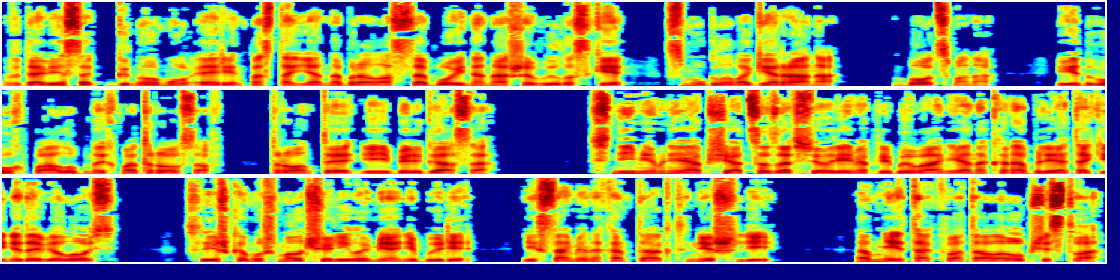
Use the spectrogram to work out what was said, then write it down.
В довесок к гному Эрин постоянно брала с собой на наши вылазки смуглого Герана, боцмана, и двух палубных матросов, Тронте и Бельгаса. С ними мне общаться за все время пребывания на корабле так и не довелось. Слишком уж молчаливыми они были, и сами на контакт не шли. А мне и так хватало общества.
